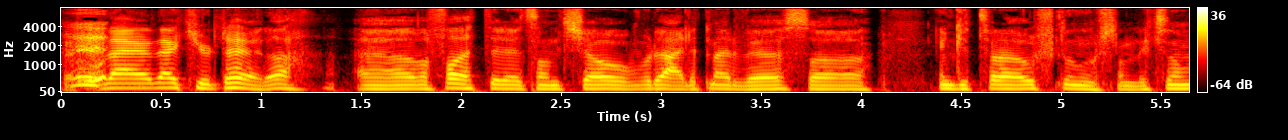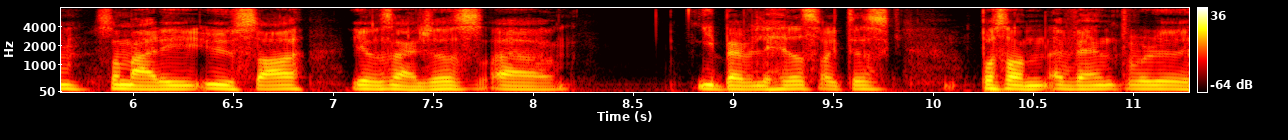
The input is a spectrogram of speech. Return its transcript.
det, er, det er kult å høre, da. uh, I hvert fall etter et sånt show hvor du er litt nervøs, og en gutt fra Oslo Nordstrand, liksom, som er i USA, i Los Angeles, uh, i Beverly Hills, faktisk, på sånn event hvor du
